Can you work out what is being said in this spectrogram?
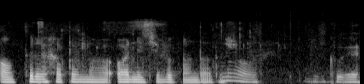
O, tyle HP ma, ładnie ci wygląda też. No. Dziękuję.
